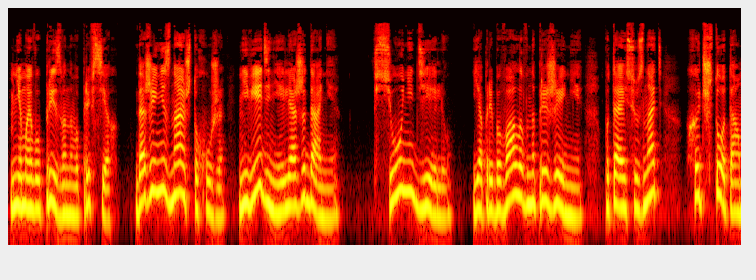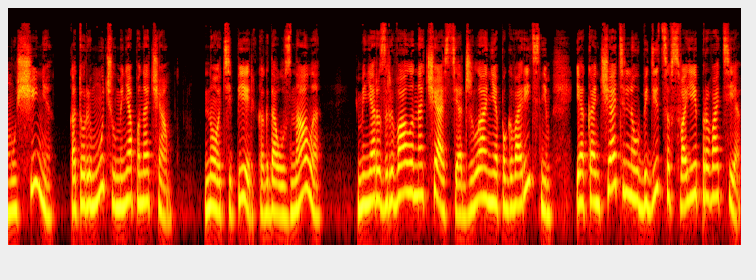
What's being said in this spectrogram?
мне моего призванного при всех. Даже и не знаю, что хуже, неведение или ожидание. Всю неделю я пребывала в напряжении, пытаясь узнать хоть что-то о мужчине, который мучил меня по ночам. Но теперь, когда узнала, меня разрывало на части от желания поговорить с ним и окончательно убедиться в своей правоте.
